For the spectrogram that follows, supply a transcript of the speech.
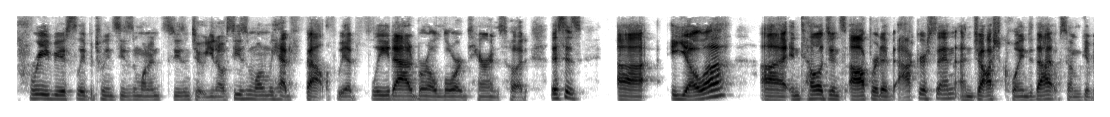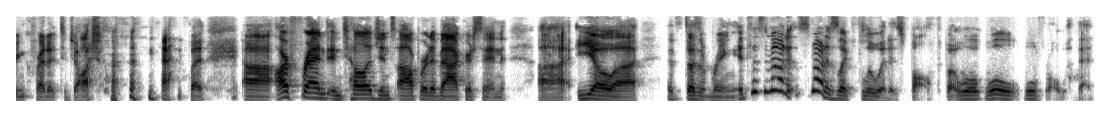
previously between season one and season two. You know, season one we had Falth, we had Fleet Admiral Lord Terrence Hood. This is uh Ioa, uh, intelligence operative Ackerson, and Josh coined that, so I'm giving credit to Josh on that. But uh, our friend intelligence operative Ackerson, uh, Ioa, it doesn't ring. It does not. It's not as like fluid as Falth, but we'll we'll we'll roll with it.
